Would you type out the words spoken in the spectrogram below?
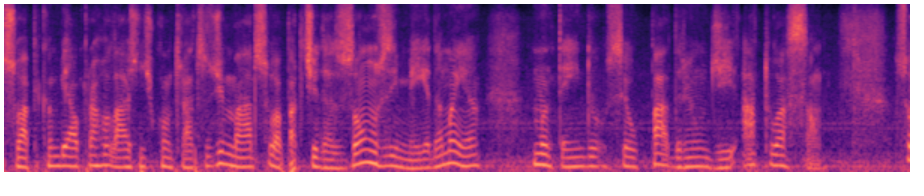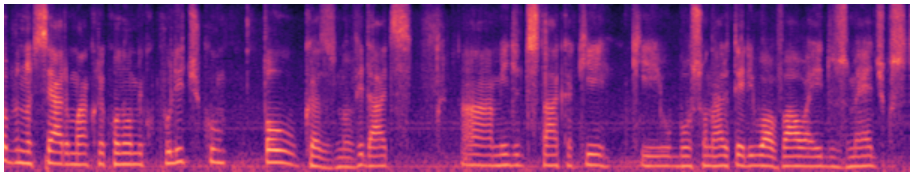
de swap cambial para rolagem de contratos de março a partir das 11h30 da manhã, mantendo o seu padrão de atuação. Sobre o noticiário macroeconômico político, poucas novidades. A mídia destaca aqui que o Bolsonaro teria o aval aí dos médicos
